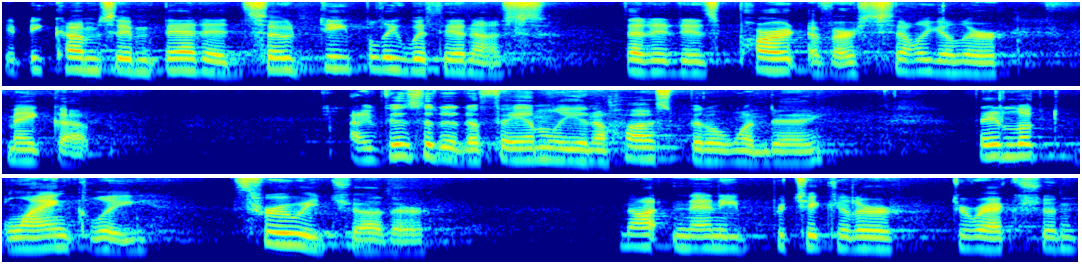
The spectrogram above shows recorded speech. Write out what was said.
It becomes embedded so deeply within us that it is part of our cellular makeup. I visited a family in a hospital one day. They looked blankly through each other, not in any particular direction,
